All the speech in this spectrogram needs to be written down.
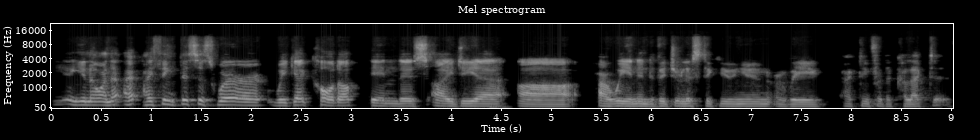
you know and i, I think this is where we get caught up in this idea uh, are we an individualistic union? Are we acting for the collective?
